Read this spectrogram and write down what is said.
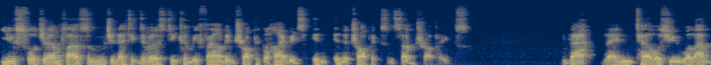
useful germplasm genetic diversity can be found in tropical hybrids in, in the tropics and subtropics, that then tells you, well, that,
